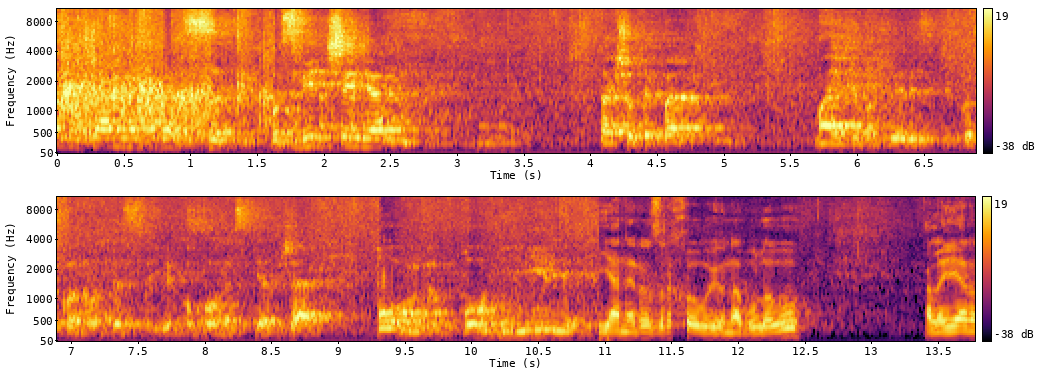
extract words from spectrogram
Начальник без посвідчення. Так що тепер маєте можливість виконувати свої обов'язки вже в повній, в повній мірі. Я не розраховую на булаву, але я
